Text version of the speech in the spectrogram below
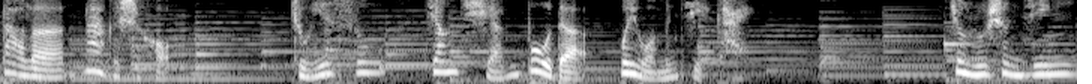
到了那个时候，主耶稣将全部的。为我们解开，正如圣经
